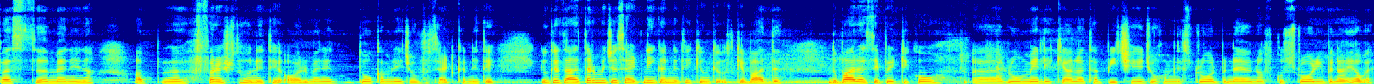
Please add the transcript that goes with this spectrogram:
बस मैंने ना अब फ़र्श धोने थे और मैंने दो कमरे जो वो सेट करने थे क्योंकि ज़्यादातर मुझे सेट नहीं करने थे क्योंकि उसके बाद दोबारा से पेटी को रूम में लेके आना था। पीछे जो हमने स्टोर बनाया है ना उसको स्टोर ही बनाया हुआ है।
